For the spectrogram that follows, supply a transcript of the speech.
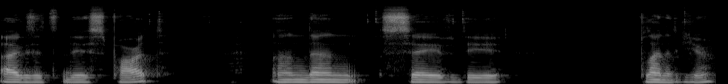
exit this part and then save the planet gear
